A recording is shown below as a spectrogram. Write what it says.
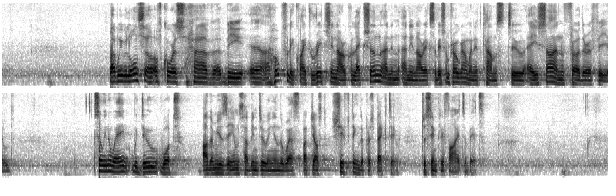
But we will also, of course, have uh, be uh, hopefully quite rich in our collection and in, and in our exhibition program when it comes to Asia and further afield. So in a way, we do what other museums have been doing in the West, but just shifting the perspective to simplify it a bit.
